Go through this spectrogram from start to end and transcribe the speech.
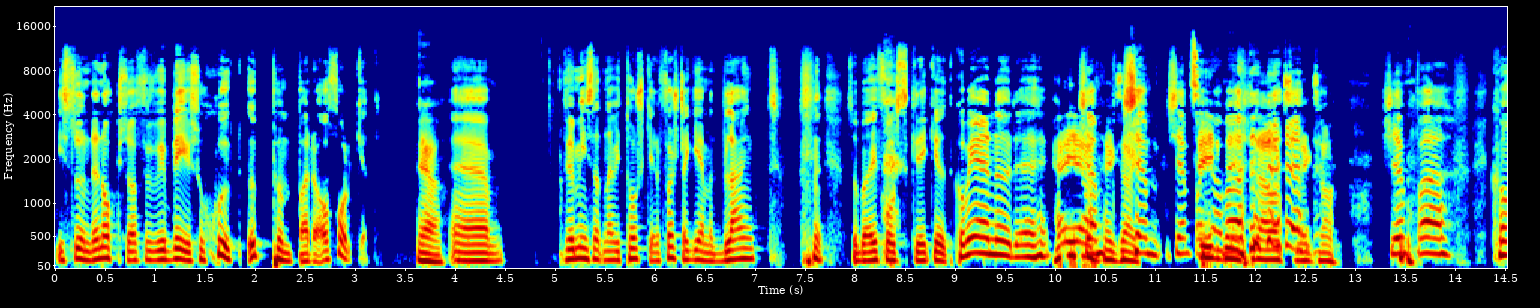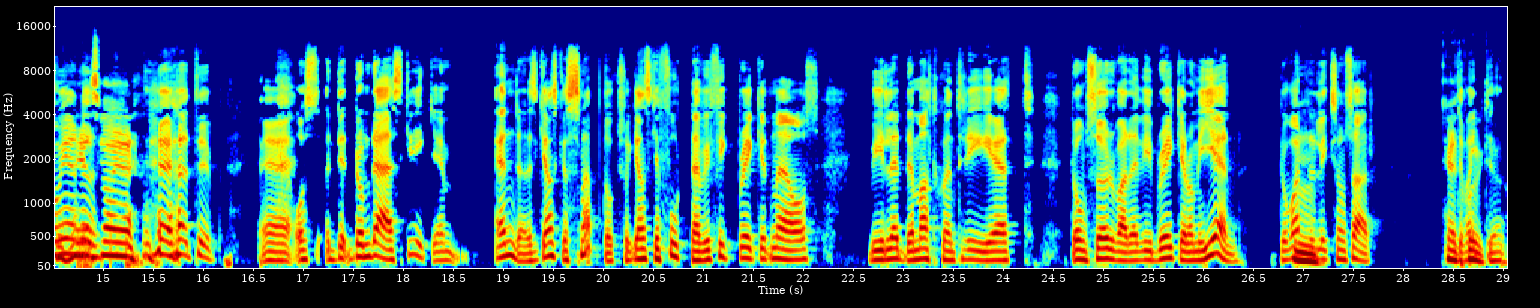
i stunden också, för vi blev ju så sjukt uppumpade av folket. Ja. Eh, för jag minns att när vi torskade första gamet blankt så började folk skrika ut Kom igen nu, det, Heja, kämp, exakt. kämp, kämpa grabbar! liksom. kämpa! Kom igen nu! Sverige! Typ. Eh, och de, de där skriken ändrades ganska snabbt också, ganska fort när vi fick breaket med oss. Vi ledde matchen 3-1, de servade, vi breakade dem igen. Då var Mm. det liksom så här. Helt Det var, sjukt. Ja.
